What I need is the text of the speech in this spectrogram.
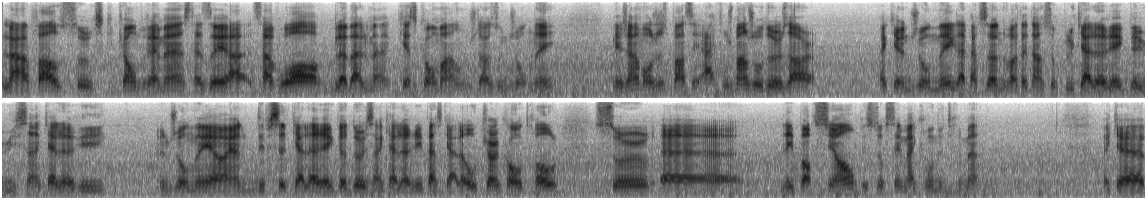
l'emphase sur ce qui compte vraiment, c'est-à-dire savoir globalement qu'est-ce qu'on mange dans une journée, les gens vont juste penser Ah, il faut que je mange aux deux heures. Fait qu'une journée, la personne va être en surplus calorique de 800 calories. Une journée avec un déficit calorique de 200 calories parce qu'elle n'a aucun contrôle sur euh, les portions puis sur ses macronutriments. Fait que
